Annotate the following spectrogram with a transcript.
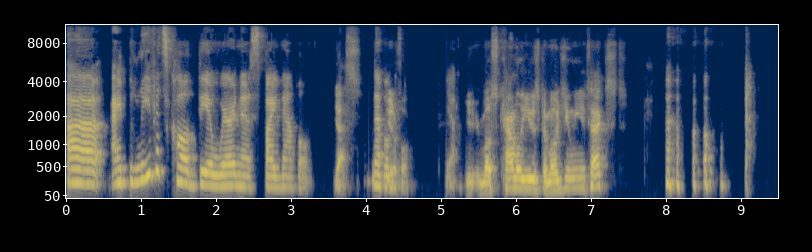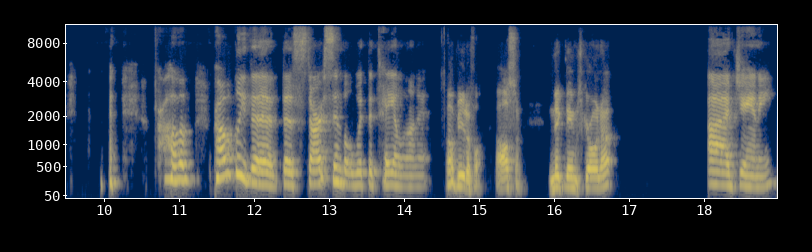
Uh, I believe it's called The Awareness by Neville. Yes, Neville. beautiful. Yeah. Your most commonly used emoji when you text? Probably, probably the the star symbol with the tail on it. Oh, beautiful. Awesome. Nicknames growing up? Uh, Janny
